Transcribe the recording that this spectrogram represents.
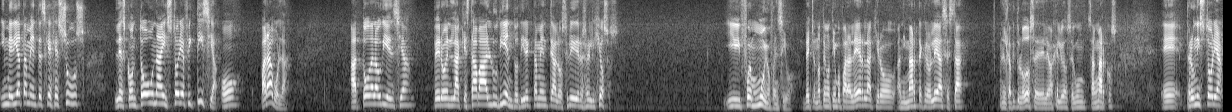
inmediatamente es que Jesús les contó una historia ficticia o parábola a toda la audiencia, pero en la que estaba aludiendo directamente a los líderes religiosos. Y fue muy ofensivo. De hecho, no tengo tiempo para leerla, quiero animarte a que lo leas, está en el capítulo 12 del Evangelio según San Marcos. Eh, pero una historia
